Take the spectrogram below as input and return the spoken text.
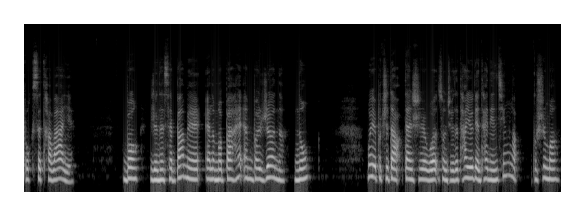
pour ce travail. Bon, je ne sais pas, mais elle me paraît un peu jeune, non? 我也不知道，但是我总觉得她有点太年轻了，不是吗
